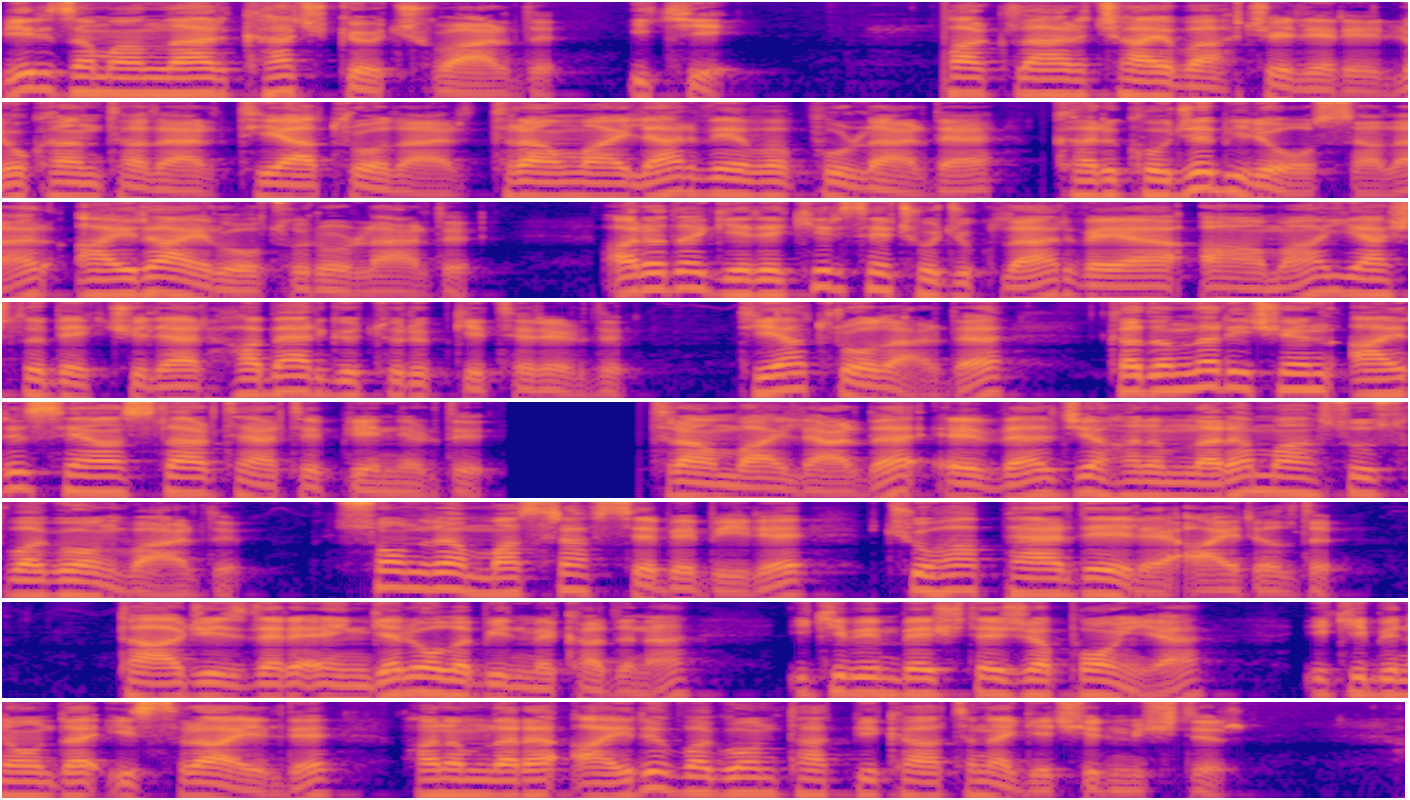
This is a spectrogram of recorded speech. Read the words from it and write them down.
Bir zamanlar kaç göç vardı? 2. Parklar, çay bahçeleri, lokantalar, tiyatrolar, tramvaylar ve vapurlarda karı koca bile olsalar ayrı ayrı otururlardı. Arada gerekirse çocuklar veya ama yaşlı bekçiler haber götürüp getirirdi. Tiyatrolarda kadınlar için ayrı seanslar tertiplenirdi. Tramvaylarda evvelce hanımlara mahsus vagon vardı. Sonra masraf sebebiyle çuha perdeyle ayrıldı. Tacizlere engel olabilmek adına 2005'te Japonya, 2010'da İsrail'de hanımlara ayrı vagon tatbikatına geçilmiştir.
